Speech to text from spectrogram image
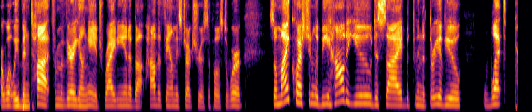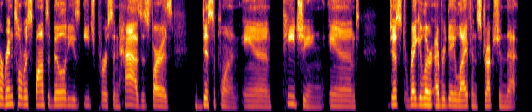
or what we've been taught from a very young age, right, Ian, about how the family structure is supposed to work. So, my question would be how do you decide between the three of you what parental responsibilities each person has as far as discipline and teaching and just regular everyday life instruction that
